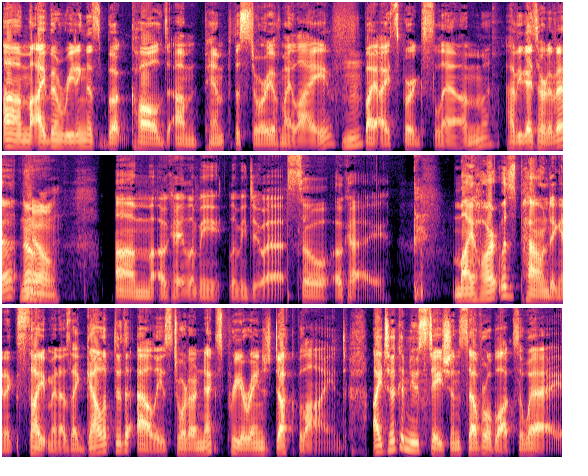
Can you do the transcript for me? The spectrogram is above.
Um, I've been reading this book called um, "Pimp: The Story of My Life" by Iceberg Slim. Have you guys heard of it? no. Um, okay, let me let me do it. So, okay. My heart was pounding in excitement as I galloped through the alleys toward our next prearranged duck blind. I took a new station several blocks away.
